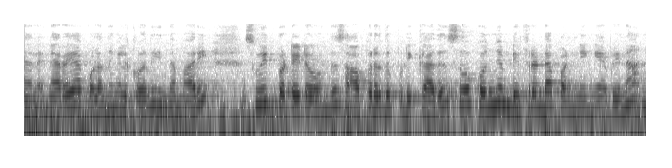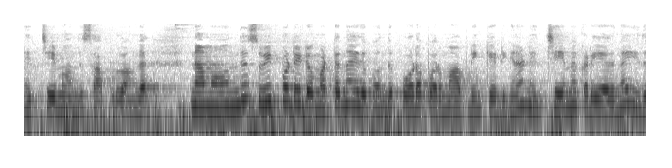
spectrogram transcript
நிற- நிறையா குழந்தைங்களுக்கு வந்து இந்த மாதிரி ஸ்வீட் பொட்டேட்டோ வந்து சாப்பிட்றது பிடிக்காது. ஸோ கொஞ்சம் டிஃப்ரெண்ட்டாக பண்ணீங்க அப்படின்னா நிச்சயமாக வந்து சாப்பிடுவாங்க. நம்ம வந்து ஸ்வீட் பொட்டேட்டோ மட்டும்தான் இதுக்கு வந்து போட போகிறோமா அப்படின்னு கேட்டிங்கன்னா நிச்சயமே கிடையாதுங்க. இது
